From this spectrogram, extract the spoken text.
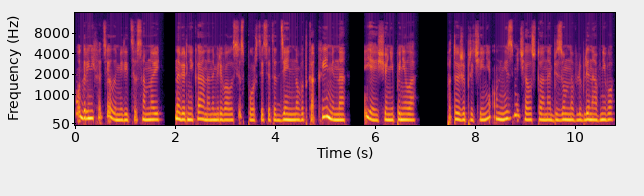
Одри не хотела мириться со мной. Наверняка она намеревалась испортить этот день, но вот как именно, я еще не поняла. По той же причине он не замечал, что она безумно влюблена в него.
